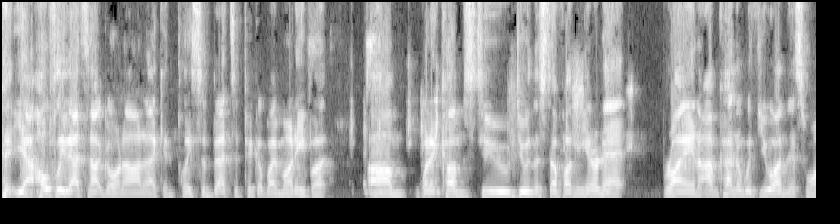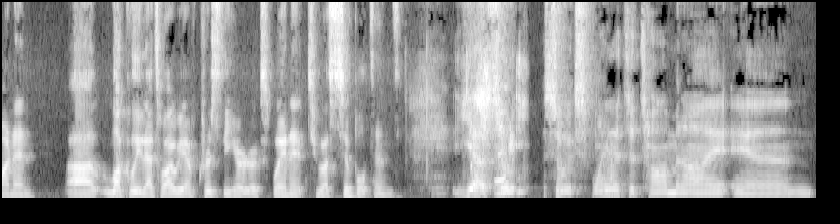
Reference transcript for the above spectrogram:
yeah, hopefully that's not going on. And I can place some bets and pick up my money. But um, when it comes to doing the stuff on the internet, Brian, I'm kind of with you on this one, and uh, luckily, that's why we have Christy here to explain it to us simpletons. Yeah, so so explain it to Tom and I, and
